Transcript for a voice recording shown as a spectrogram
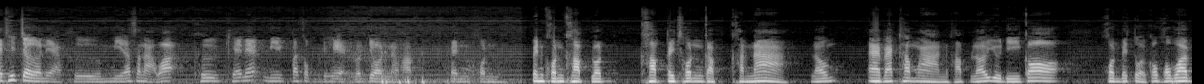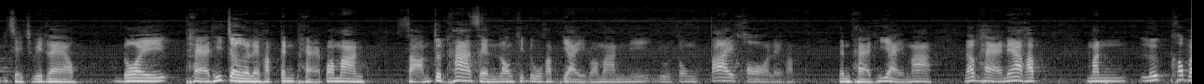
สที่เจอเนี่ยคือมีลักษณะว่าคือเคสเนี้ยมีประสบอุบัติเหตุรถยนต์นะครับ เป็นคนเป็นคนขับรถขับไปชนกับคันหน้า แล้วแอร์แบ็กทำงานครับ แล้วอยู่ดีก็คนไปตรวจก็พบว่าเสียชีวิตแล้ว โดยแผลที่เจอเลยครับ เป็นแผลประมาณ 3.5 เซนลองคิดดูครับใหญ่ประมาณนี้อยู่ตรงใต้คอเลยครับ เป็นแผลที่ใหญ่มาก แล้วแผลเนี่ยครับ มันลึกเข้าไป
